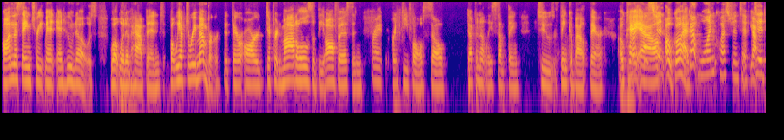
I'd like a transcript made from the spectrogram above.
on the same treatment and who knows what would have happened but we have to remember that there are different models of the office and Right. different people so definitely something to think about there. Okay My al question- oh go ahead. I've got one question, Tiff. Yeah. Did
